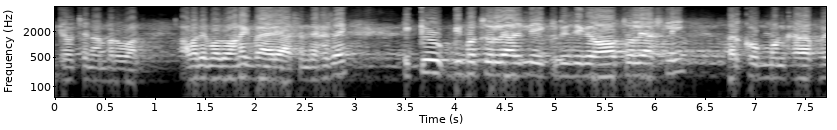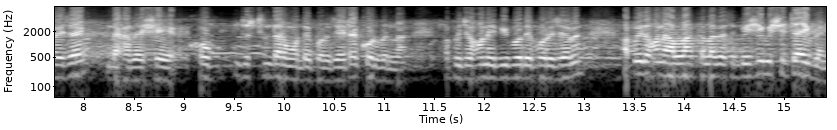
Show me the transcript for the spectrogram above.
এটা হচ্ছে নাম্বার ওয়ান আমাদের মধ্যে অনেক ভাইয়ারে আছেন, দেখা যায় একটু বিপদ চলে আসলে, একটু রিজিকের অভাব চলে আসলেই তার খুব মন খারাপ হয়ে যায়। দেখা যায় সে খুব দুশ্চিন্তার মধ্যে পড়ে যায়। এটা করবেন না। আপনি যখন এই বিপদে পড়ে যাবেন, আপনি তখন আল্লাহ তালার কাছে বেশি বেশি চাইবেন।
